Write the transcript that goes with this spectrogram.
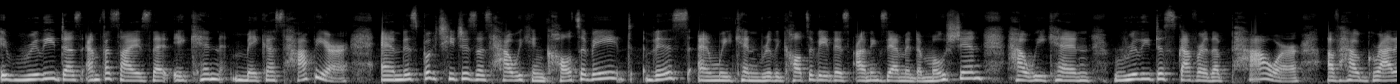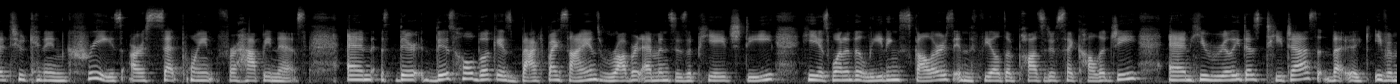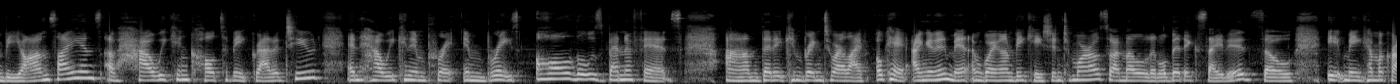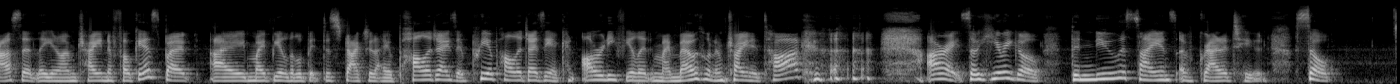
it really does emphasize that it can make us happier. And this book teaches us how we can cultivate this and we can really cultivate this unexamined emotion, how we can really discover the power of how gratitude can increase our set point for happiness. And there this whole book is backed by science. Robert Emmons is a PhD. He is one of the leading scholars in the field of positive psychology and he really does teach us that like, even beyond science of how we can cultivate gratitude and how we can embrace all those benefits um, that it can bring to our life. Okay, I'm going to admit I'm going on vacation tomorrow, so I'm a little bit excited. So it may come across that you know I'm trying to focus, but I might be a little bit distracted. I apologize. I'm pre-apologizing. I can already feel it in my mouth when I'm trying to talk. all right, so here we go. The new science of gratitude. So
